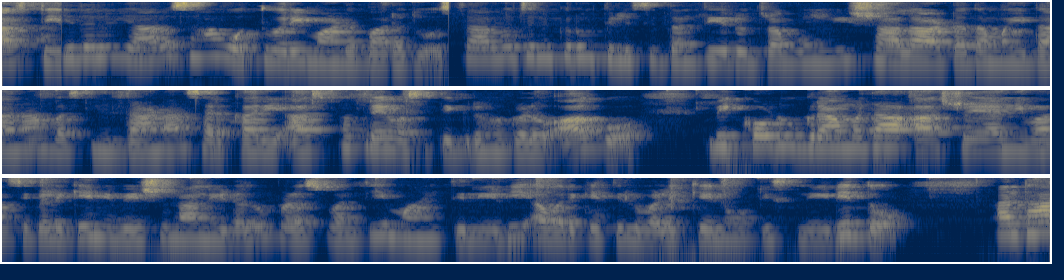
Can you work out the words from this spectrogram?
ಆಸ್ತಿ. ಇದನ್ನು ಯಾರು ಸಹ ಒತ್ತುವರಿ ಮಾಡಬಾರದು. ಸಾರ್ವಜನಿಕರು ತಿಳಿಸಿದಂತೆ ರುದ್ರಭೂಮಿ, ಶಾಲಾ ಆಟದ ಮೈದಾನ, ಬಸ್ ನಿಲ್ದಾಣ, ಸರ್ಕಾರಿ ಆಸ್ಪತ್ರೆ, ವಸತಿ ಗೃಹಗಳು ಹಾಗೂ ಬಿಕ್ಕೋಡು ಗ್ರಾಮದ ಆಶ್ರಯ ನಿವಾಸಿಗಳಿಗೆ ನಿವೇಶನ ನೀಡಲು ಬಳಸುವಂತೆ ಮಾಹಿತಿ ನೀಡಿ ಅವರಿಗೆ ತಿಳುವಳಿಕೆ ನೋಟಿಸ್ ನೀಡಿದ್ದು, ಅಂತಹ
